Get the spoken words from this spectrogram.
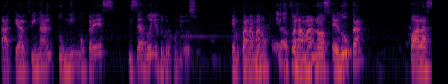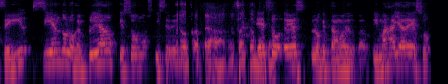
a que al final tú mismo crees y seas dueño de tu propio negocio. En Panamá, Panamá nos educa para seguir siendo los empleados que somos y seremos. exactamente. Eso es lo que estamos educados. Y más allá de eso,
